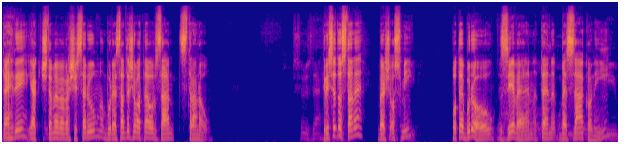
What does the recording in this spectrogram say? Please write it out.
Tehdy, jak čteme ve verši 7, bude zadržovatel vzat stranou. Kdy se to stane? Verš 8. Poté budou zjeven ten bezzákonný,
